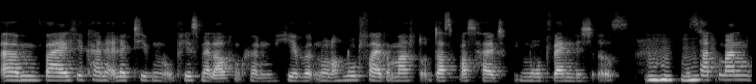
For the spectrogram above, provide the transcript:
ähm, weil hier keine elektiven OPs mehr laufen können. Hier wird nur noch Notfall gemacht und das, was halt notwendig ist.“ Mhm, Das mhm. hat man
